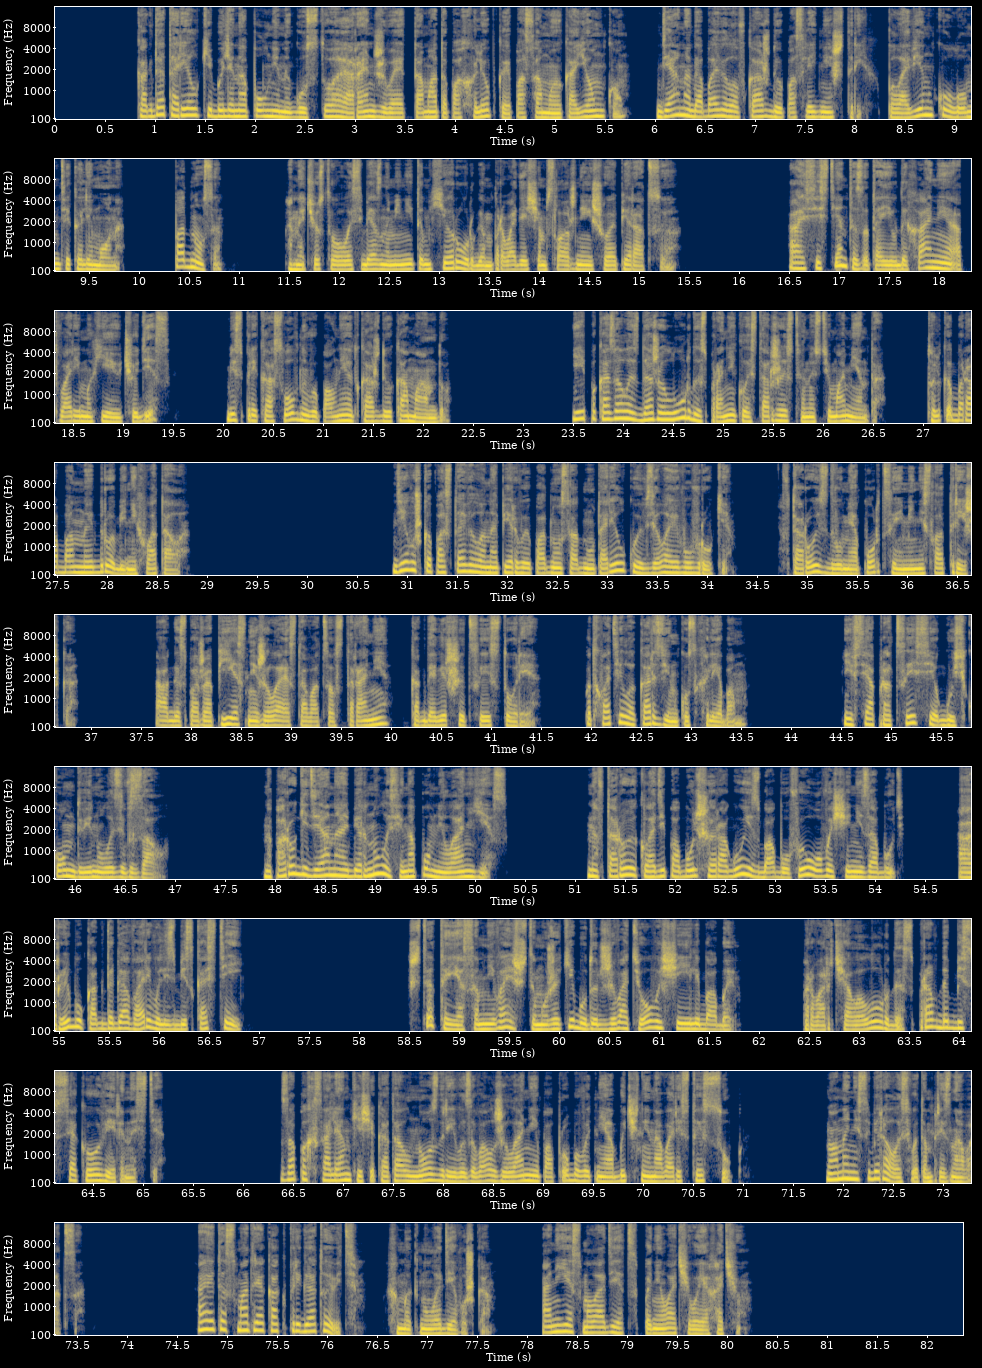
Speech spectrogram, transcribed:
Когда тарелки были наполнены густой оранжевой от томата похлёбкой по самую каёмку, Диана добавила в каждую последний штрих — половинку ломтика лимона. Подноса. Она чувствовала себя знаменитым хирургом, проводящим сложнейшую операцию. А ассистенты, затаив дыхание от творимых ею чудес, беспрекословно выполняют каждую команду. Ей показалось, даже Лурдес прониклась торжественностью момента, только барабанной дроби не хватало. Девушка поставила на первый поднос одну тарелку и взяла его в руки. Второй с двумя порциями несла Тришка. А госпожа Пьес, не желая оставаться в стороне, когда вершится история, подхватила корзинку с хлебом. И вся процессия гуськом двинулась в зал. На пороге Диана обернулась и напомнила Аньес. «На второе клади побольше рагу из бобов и овощи не забудь. А рыбу, как договаривались, без костей. «Что-то я сомневаюсь, что мужики будут жевать овощи или бобы», — проворчала Лурдес, правда, без всякой уверенности. Запах солянки щекотал ноздри и вызывал желание попробовать необычный наваристый суп. Но она не собиралась в этом признаваться. «А это смотря как приготовить», — хмыкнула девушка. «Аньес молодец, поняла, чего я хочу.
